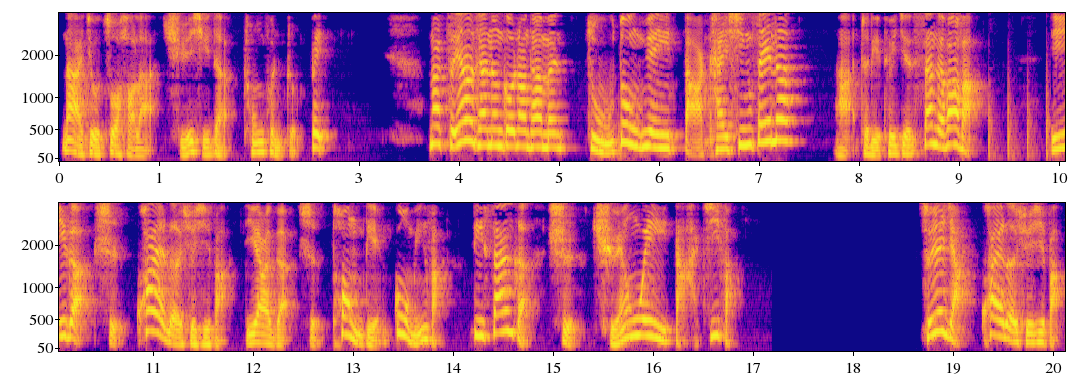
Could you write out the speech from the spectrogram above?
那就做好了学习的充分准备。那怎样才能够让他们主动愿意打开心扉呢？啊，这里推荐三个方法：第一个是快乐学习法，第二个是痛点共鸣法，第三个是权威打击法。首先讲快乐学习法，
